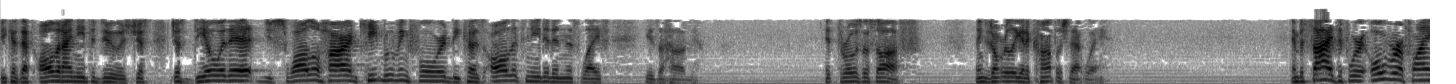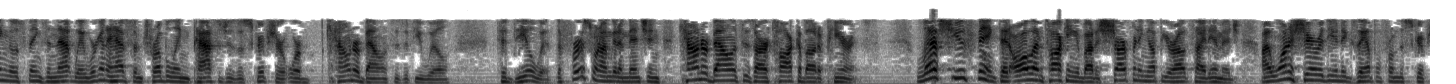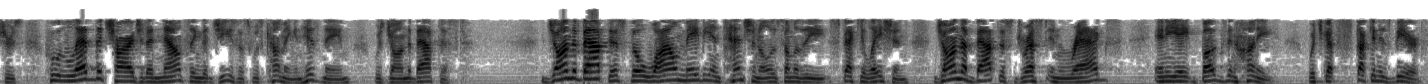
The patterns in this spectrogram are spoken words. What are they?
because that's all that I need to do is just just deal with it. You swallow hard, keep moving forward because all that's needed in this life is a hug. It throws us off. Things don't really get accomplished that way. And besides, if we're over applying those things in that way, we're going to have some troubling passages of Scripture or counterbalances, if you will, to deal with. The first one I'm going to mention counterbalances our talk about appearance. Lest you think that all I'm talking about is sharpening up your outside image, I want to share with you an example from the scriptures who led the charge at announcing that Jesus was coming, and his name was John the Baptist. John the Baptist, though while maybe intentional is some of the speculation, John the Baptist dressed in rags and he ate bugs and honey, which got stuck in his beard.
